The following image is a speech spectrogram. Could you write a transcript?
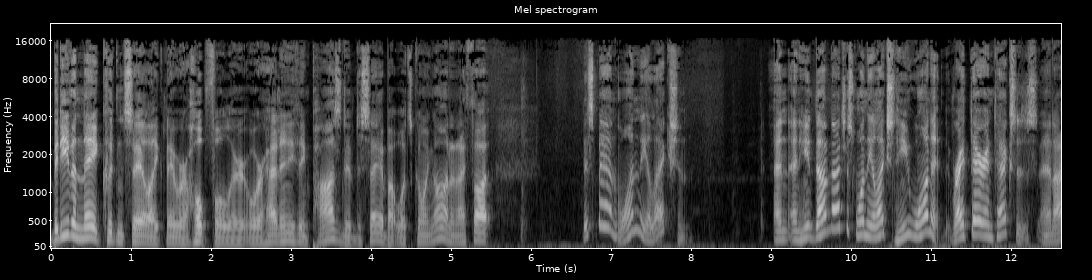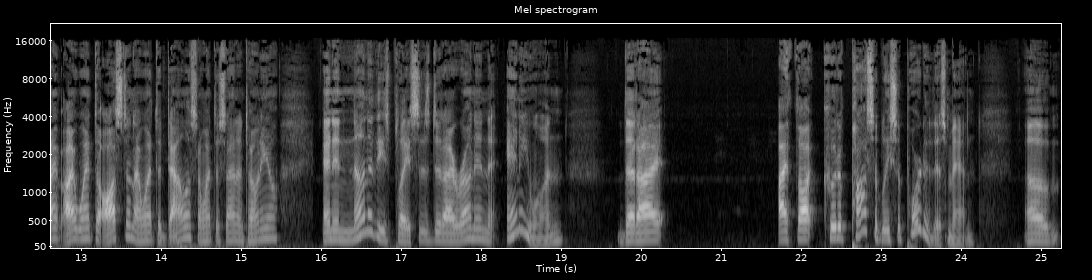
but even they couldn't say like they were hopeful or, or had anything positive to say about what's going on. And I thought, this man won the election. And and he not, not just won the election, he won it right there in Texas. And I, I went to Austin, I went to Dallas, I went to San Antonio, and in none of these places did I run into anyone that I I thought could have possibly supported this man. Um,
